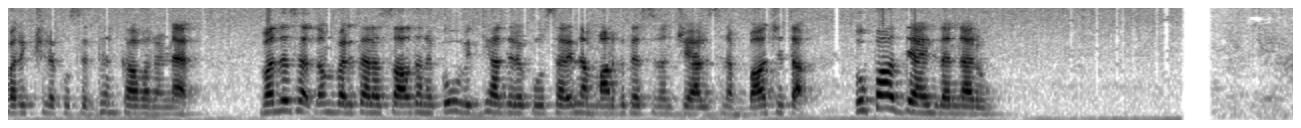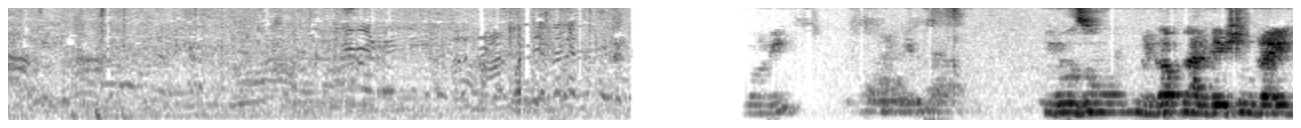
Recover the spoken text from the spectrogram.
పరీక్షలకు సిద్ధం కావాలన్నారు. వంద శాతం ఫలితాల సాధనకు విద్యార్థులకు సరైన మార్గదర్శనం చేయాల్సిన బాధ్యత ఉపాధ్యాయులదన్నారు. ఈరోజు మెగా ప్లాంటేషన్ డ్రైవ్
